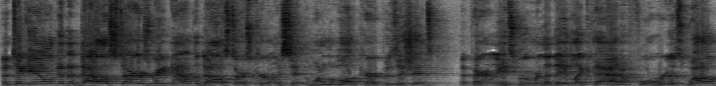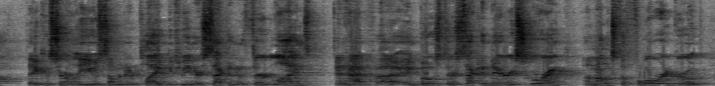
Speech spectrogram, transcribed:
Now taking a look at the Dallas Stars right now, the Dallas Stars currently sit in one of the wild card positions. Apparently it's rumored that they'd like to add a forward as well. They could certainly use someone to play between their second and third lines and have uh, and boost their secondary scoring amongst the forward group.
